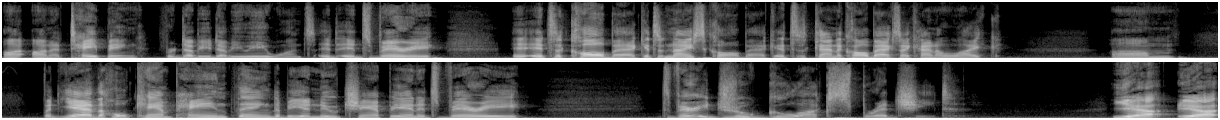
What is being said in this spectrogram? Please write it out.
on, on a taping for WWE once. It, it's very, it, it's a callback. It's a nice callback. It's the kind of callbacks I kind of like. Um, but yeah, the whole campaign thing to be a new champion, it's very it's very Drew Gulak spreadsheet. Yeah, yeah,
